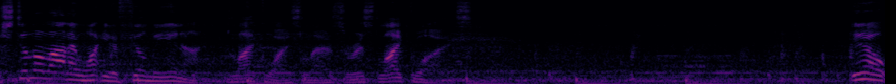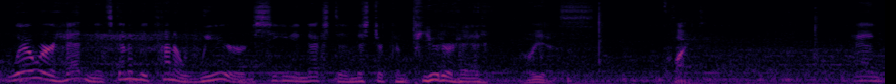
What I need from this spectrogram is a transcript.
There's still a lot I want you to fill me in on. Likewise, Lazarus, likewise. You know, where we're heading, it's gonna be kind of weird seeing you next to Mr. Computerhead. Oh, yes. Quite. And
